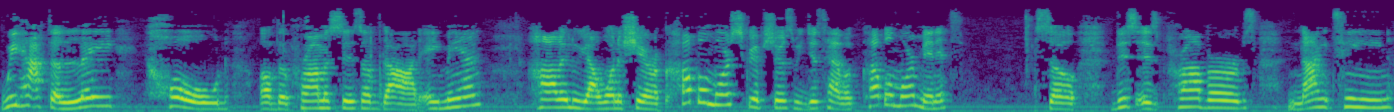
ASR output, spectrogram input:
We have to lay hold of the promises of God. Amen. Hallelujah. I want to share a couple more scriptures. We just have a couple more minutes. So this is Proverbs 19,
